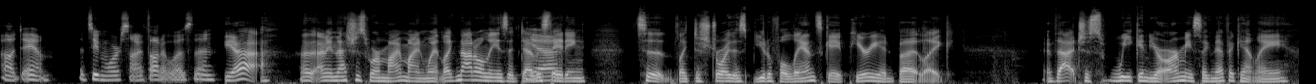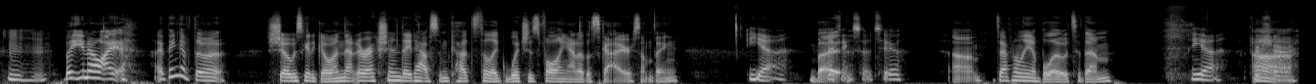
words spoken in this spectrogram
Oh damn, it's even worse than I thought it was. Then Yeah. I I mean, that's just where my mind went. Like, not only is it Yeah. To like destroy this beautiful landscape, period, but like if that just weakened your army significantly. hmm But you know, I I think if the show was going to go in that direction, they'd have some cuts to like witches falling out of the sky or something. yeah, but I think so too. um, definitely a blow to them. Yeah, for Uh, sure.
